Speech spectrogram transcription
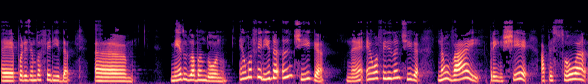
É, por exemplo, a ferida uh, medo do abandono é uma ferida antiga, né? É uma ferida antiga. Não vai preencher a pessoa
